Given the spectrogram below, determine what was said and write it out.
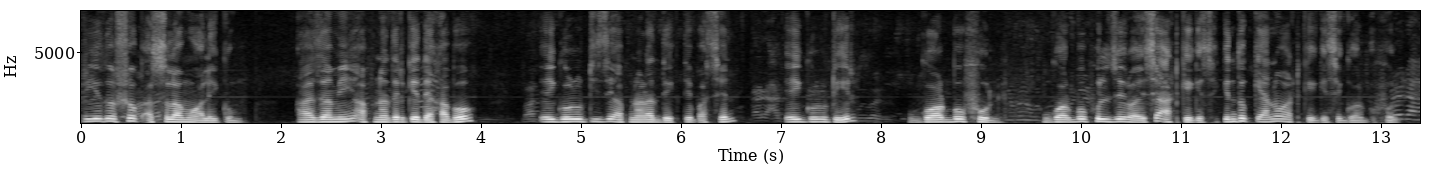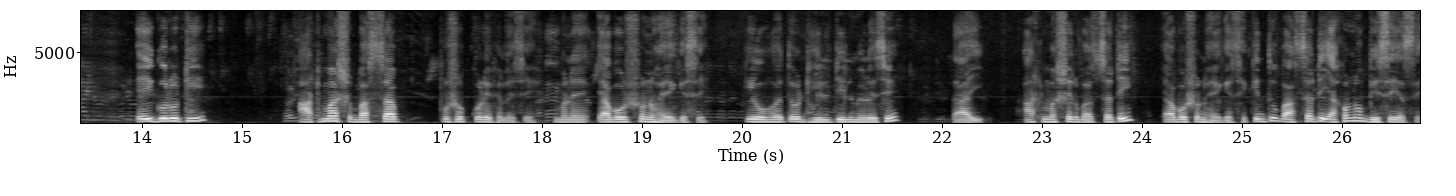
প্রিয় দর্শক, আসসালামু আলাইকুম। আজ আমি আপনাদেরকে দেখাবো এই গরুটি যে আপনারা দেখতে পাচ্ছেন, এই গরুটির গর্ভফুল। গর্ভফুল যে রয়েছে, আটকে গেছে। কিন্তু কেন আটকে গেছে গর্ভফুল? এই গরুটি আট মাস বাচ্চা প্রসব করে ফেলেছে মানে অ্যাবর্ষণ হয়ে গেছে। কেউ হয়তো ঢিল টিল মেরেছে, তাই আট মাসের বাচ্চাটি অ্যাবর্ষণ হয়ে গেছে। কিন্তু বাচ্চাটি এখনও বেঁচে আছে।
